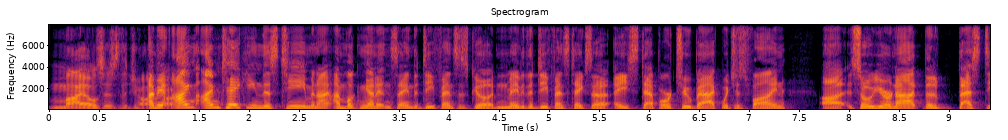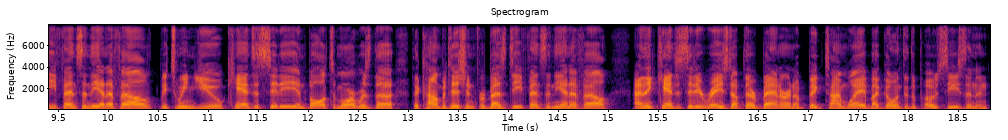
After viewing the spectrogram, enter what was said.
Myles is the jaw. I mean, dropper. I'm I'm taking this team and I, I'm looking at it and saying the defense is good, and maybe the defense takes a, a step or two back, which is fine. Uh, so you're not the best defense in the NFL. Between you, Kansas City, and Baltimore was the the competition for best defense in the NFL. I think Kansas City raised up their banner in a big time way by going through the postseason and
